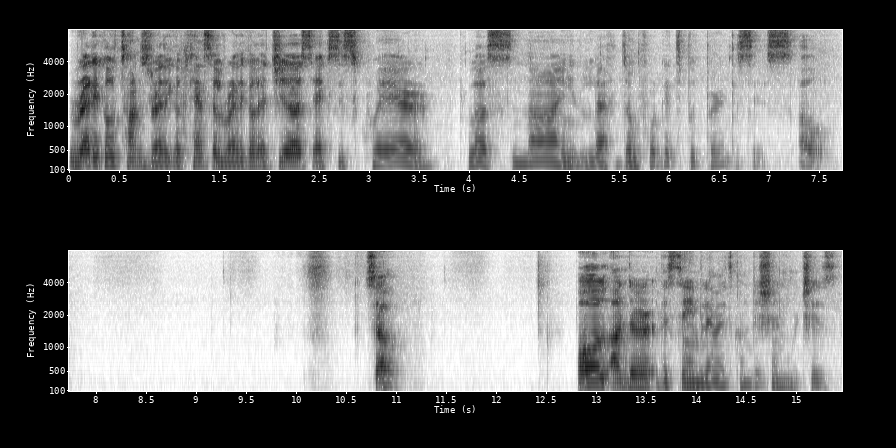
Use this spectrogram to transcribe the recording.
radical times radical cancel radical adjust x squared plus 9 left don't forget to put parentheses oh So all under the same limit condition, which is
